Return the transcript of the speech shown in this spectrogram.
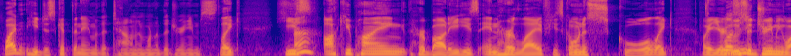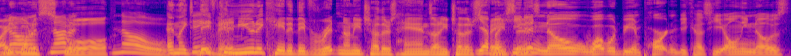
why didn't he just get the name of the town in one of the dreams? Like he's Huh? occupying her body, he's in her life, he's going to school. Like, oh, okay, you're Was lucid he- dreaming. Why are no, you going to it's not a- school? no, and like David. they've communicated, they've written on each other's hands, on each other's Yeah, faces. but he didn't know what would be important because he only knows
